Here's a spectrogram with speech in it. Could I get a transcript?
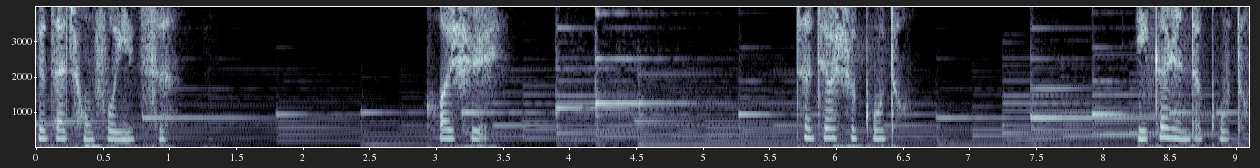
又再重复一次。或许，这就是孤独，一个人的孤独。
